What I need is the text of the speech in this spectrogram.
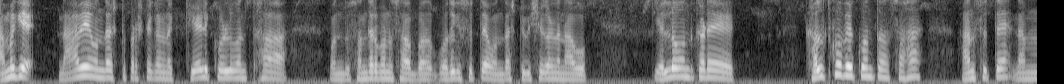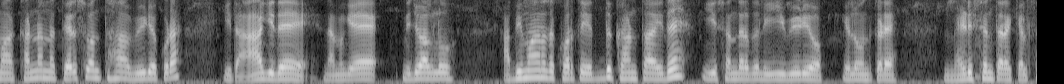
ನಮಗೆ ನಾವೇ ಒಂದಷ್ಟು ಪ್ರಶ್ನೆಗಳನ್ನ ಕೇಳಿಕೊಳ್ಳುವಂತಹ ಒಂದು ಸಂದರ್ಭನೂ ಸಹ ಬ, ಒದಗಿಸುತ್ತೆ. ಒಂದಷ್ಟು ವಿಷಯಗಳನ್ನ ನಾವು ಎಲ್ಲೋ ಒಂದು ಕಡೆ ಕಲ್ತ್ಕೋಬೇಕು ಅಂತ ಸಹ ಅನಿಸುತ್ತೆ. ನಮ್ಮ ಕಣ್ಣನ್ನು ತೆರೆಸುವಂತಹ ವಿಡಿಯೋ ಕೂಡ ಇದಾಗಿದೆ. ನಮಗೆ ನಿಜವಾಗ್ಲೂ ಅಭಿಮಾನದ ಕೊರತೆ ಎದ್ದು ಕಾಣ್ತಾ ಇದೆ. ಈ ಸಂದರ್ಭದಲ್ಲಿ ಈ ವಿಡಿಯೋ ಎಲ್ಲೋ ಒಂದು ಕಡೆ ಮೆಡಿಸಿನ್ ಥರ ಕೆಲಸ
